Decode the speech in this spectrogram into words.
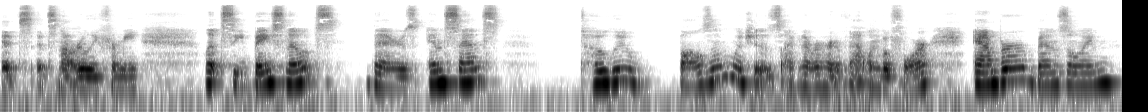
it's it's not really for me. Let's see, base notes. There's incense, tolu balsam, which is, I've never heard of that one before, amber, benzoin,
